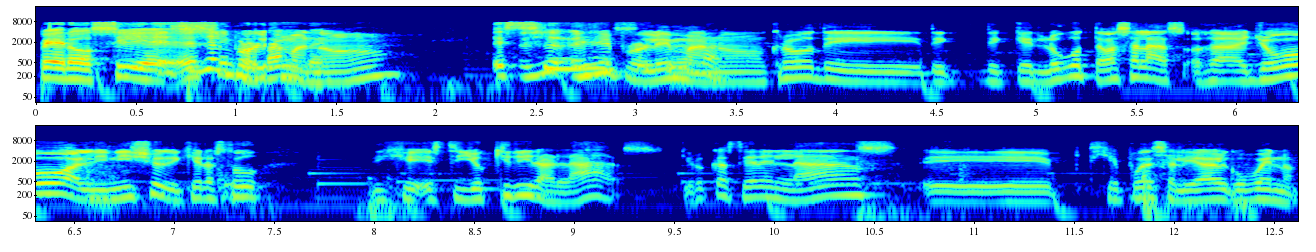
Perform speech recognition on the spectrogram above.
Pero sí, Ese es, el problema, ¿no? Es, es, el problema, ¿no? Creo de, de, que luego te vas a las. O sea, yo al inicio dijeras tú, dije, este, yo quiero ir a las, quiero castear en las, eh, dije, puede salir algo bueno.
